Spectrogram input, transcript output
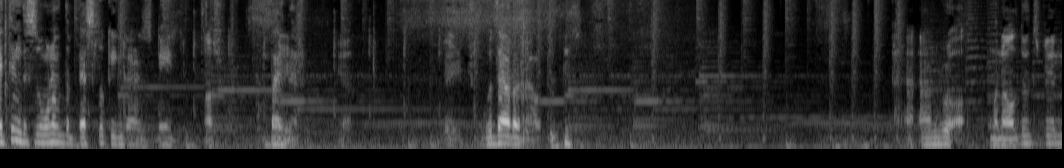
I think this is one of the best looking cars made আসলে by Very them, without a doubt. and bro মানে although it's been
